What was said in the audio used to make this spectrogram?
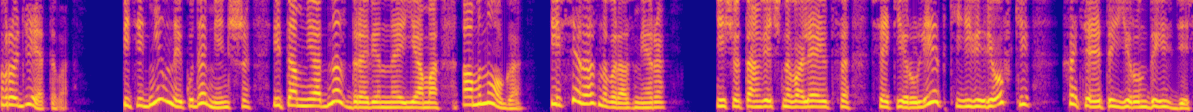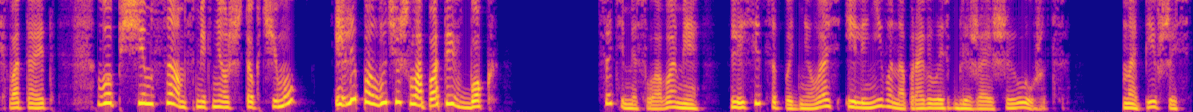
вроде этого. Пятидневные куда меньше, и там не одна здоровенная яма, а много, и все разного размера. Еще там вечно валяются всякие рулетки и веревки, хотя этой ерунды и здесь хватает. В общем, сам смекнешь, что к чему, или получишь лопатой в бок». С этими словами лисица поднялась и лениво направилась к ближайшей лужице. Напившись,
